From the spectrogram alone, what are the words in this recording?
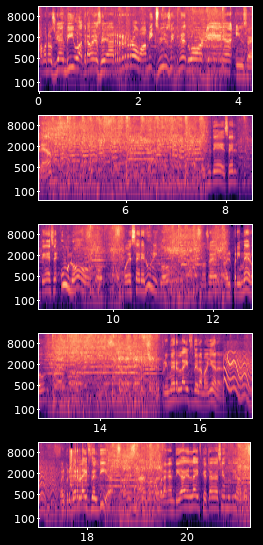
Vámonos ya en vivo a través de arroba Mix Music Network en eh, Instagram. Ese tiene que ser, tiene que ser uno o, puede ser el único, no sé, o el primero. El primer live de la mañana. O el primer live del día. ¿ah? La cantidad de live que están haciendo últimamente.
